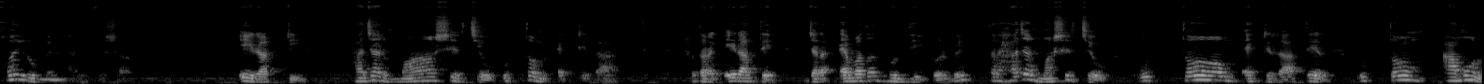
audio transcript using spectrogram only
খায়রুম মিন আলফি শাহর। এই রাতটি হাজার মাসের চেয়েও উত্তম একটি রাত। সুতরাং এই রাতে যারা আবাদত বন্দি করবে, তারা হাজার মাসের চেয়েও উত্তম একটি রাতের উত্তম আমল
